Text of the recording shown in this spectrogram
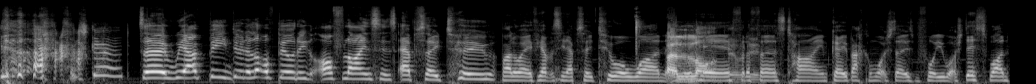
I'm scared. So we have been doing a lot of building offline since episode two. By the way, if you haven't seen episode two or one, A and you're lot here for the first time, go back and watch those before you watch this one.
